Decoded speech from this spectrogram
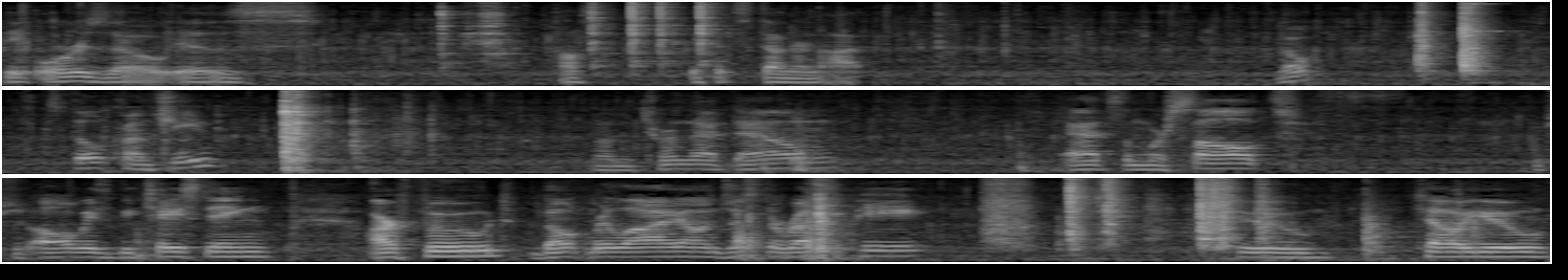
the orzo is, if it's done or not. Nope. Still crunchy. Um, turn that down. Add some more salt. You should always be tasting our food. Don't rely on just a recipe to tell you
